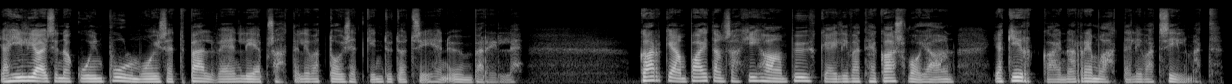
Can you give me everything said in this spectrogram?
ja hiljaisena kuin pulmuiset pälveen liepsahtelivat toisetkin tytöt siihen ympärille. Karkean paitansa hihaan pyyhkeilivät he kasvojaan ja kirkkaina remahtelivat silmät.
